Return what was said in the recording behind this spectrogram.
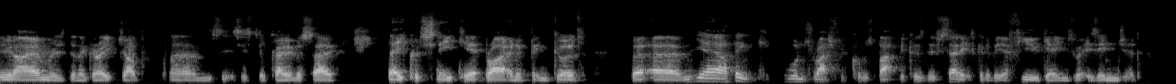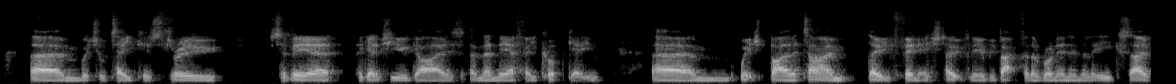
Unai Emery's done a great job um, since he took over. So they could sneak it. Brighton have been good. But um, yeah, I think once Rashford comes back, because they've said it's going to be a few games where he's injured, um, which will take us through Sevilla against you guys and then the FA Cup game, um, which by the time they've finished, hopefully he'll be back for the run in in the league. So,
